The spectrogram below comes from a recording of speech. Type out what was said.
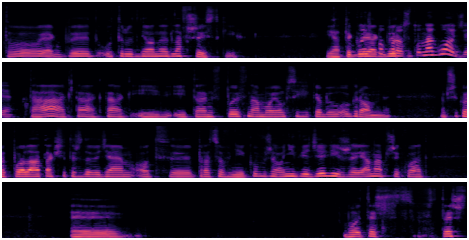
to jakby utrudnione dla wszystkich. Ja tego jakby... po prostu na głodzie. Tak, tak, tak. I, I ten wpływ na moją psychikę był ogromny. Na przykład po latach się też dowiedziałem od y, pracowników, że oni wiedzieli, że ja na przykład. Y, bo też, też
